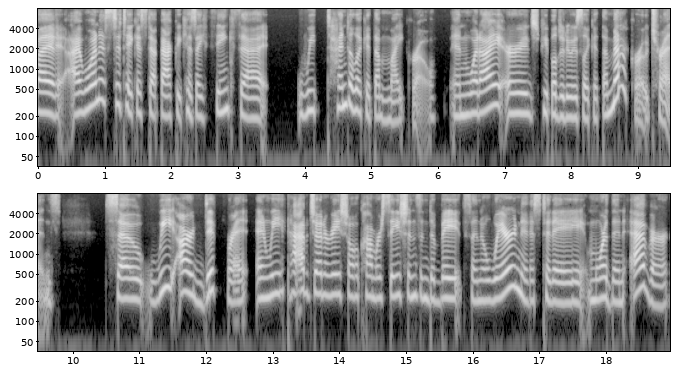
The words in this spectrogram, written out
But I want us to take a step back because I think that we tend to look at the micro. And what I urge people to do is look at the macro trends. So we are different and we have generational conversations and debates and awareness today more than ever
